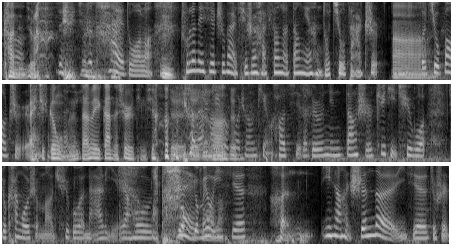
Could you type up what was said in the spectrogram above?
看进去了。对，就是太多了。嗯除了那些之外，其实还翻了当年很多旧杂志啊和旧报纸啊哎，这跟我们单位干的事儿挺像。对想的对哈这个过程挺好奇的，比如您当时具体去过，就看过什么，去过哪里，然后哇太有有没有一些很印象很深的一些，就是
